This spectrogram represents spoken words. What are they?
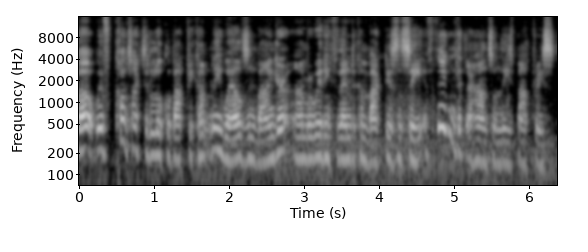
But we've contacted a local battery company, Wells in Bangor, and we're waiting for them to come back to us and see if they can get their hands on these batteries.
